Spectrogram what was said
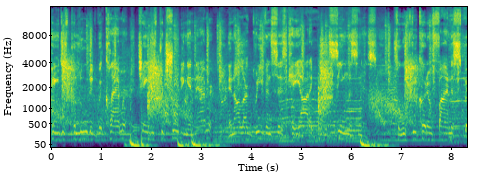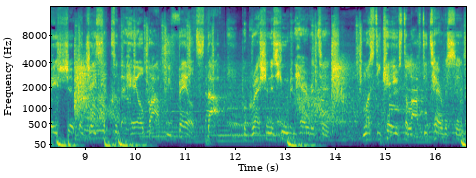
Pages polluted with clamor, changes protruding, enamored. And all our grievances chaotic with its seamlessness. So if we couldn't find a spaceship adjacent to the Hale-Bopp, we failed. Stop. Progression is human heritage. Musty caves to lofty terraces.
